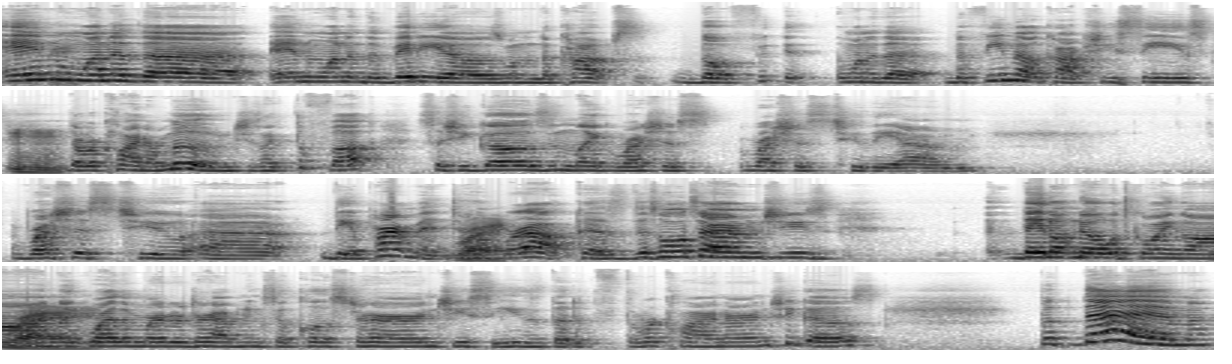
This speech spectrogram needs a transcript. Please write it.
in creepy. one of the in one of the videos, one of the cops, the one of the the female cop, she sees Mhm. the recliner move, and she's like, "The fuck!" So she goes and like rushes rushes to the um rushes to uh the apartment to Right. help her out because this whole time she's they don't know what's going on, Right. like why the murders are happening so close to her, and she sees that it's the recliner, and she goes. But then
